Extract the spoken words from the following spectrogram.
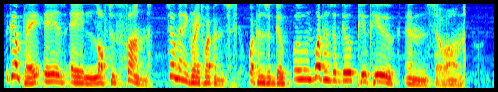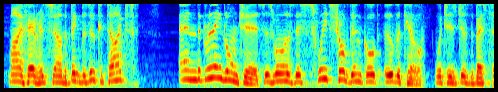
The gunplay is a lot of fun. So many great weapons. Weapons that go boom, weapons that go pew pew, and so on. My favourites are the big bazooka types, and the grenade launchers, as well as this sweet shotgun called Overkill, which is just the best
